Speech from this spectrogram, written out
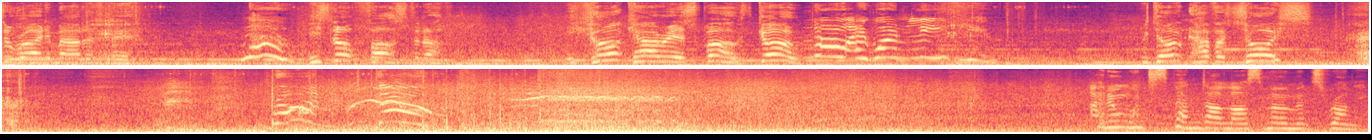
to ride him out of here. No! He's not fast enough. He can't carry us both. Go! No, I won't leave you! We don't have a choice. Run! Go! I don't want to spend our last moments running.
